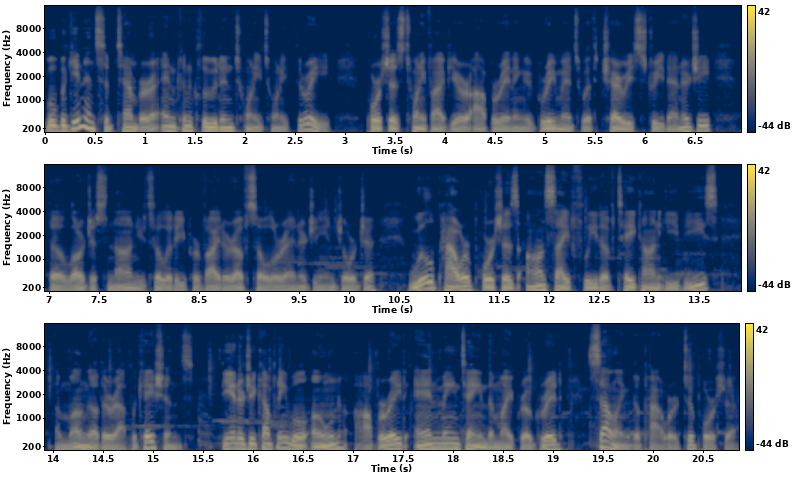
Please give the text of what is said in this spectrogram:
will begin in September and conclude in 2023. Porsche's 25 year operating agreement with Cherry Street Energy, the largest non utility provider of solar energy in Georgia, will power Porsche's on site fleet of Taycan EVs, among other applications. The energy company will own, operate, and maintain the microgrid, selling the power to Porsche.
